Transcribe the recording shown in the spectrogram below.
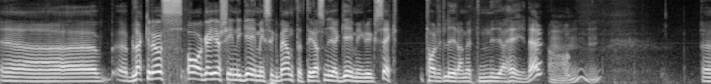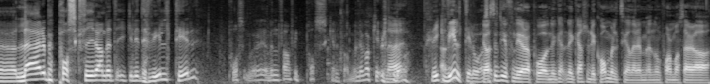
Uh, Blackerus, Aga ger sig in i gamingsegmentet. Deras nya gamingryggsäck tar ett lirande till nya höjder. Ja. Mm. Uh, Lärb, påskfirandet gick lite vilt till. Påsk, jag vet inte vad han fick påsken för, men det var kul. Nej. Det gick vilt till Jag oavsett. sitter ju och funderar på, nu det kanske det kommer lite senare, men någon form av så här, uh,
